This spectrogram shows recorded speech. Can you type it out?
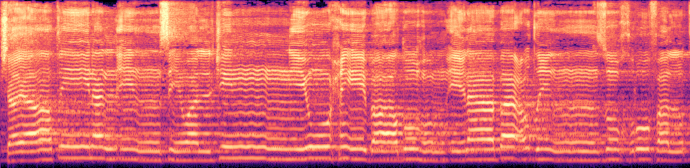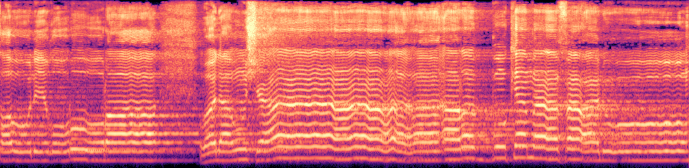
شياطين الإنس والجن. يوحي بعضهم إلى بعض زخرف القول غرورا. ولو شاء ربك ما فعلوه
